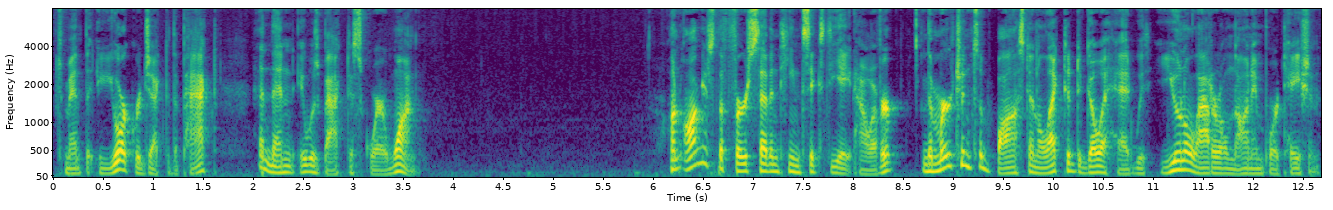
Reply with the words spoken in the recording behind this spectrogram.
which meant that New York rejected the pact, and then it was back to square one. On August the 1st, 1768, however, the merchants of Boston elected to go ahead with unilateral non importation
